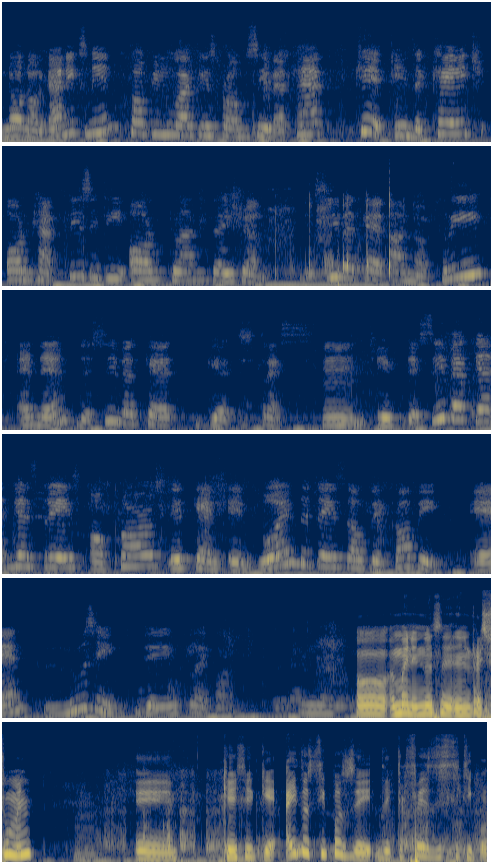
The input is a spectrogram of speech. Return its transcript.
Non-organics mean luwak is from civet cat, kept in the cage or captivity or plantation. The civet cat are not free, and then the civet cat gets stressed. If the civet gets stressed, of course, it can influence the taste of the coffee and losing the flavor. Oh, bueno, entonces, en resumen, eh, quiere decir que hay dos tipos de, de cafés de este tipo.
